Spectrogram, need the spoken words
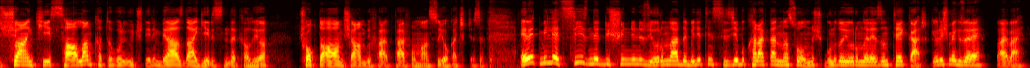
şu anki sağlam kategori 3'lerin biraz daha gerisinde kalıyor. Çok da ağım şağım bir performansı yok açıkçası. Evet millet siz ne düşündüğünüz yorumlarda belirtin. Sizce bu karakter nasıl olmuş? Bunu da yorumlara yazın tekrar. Görüşmek üzere. Bay bay.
